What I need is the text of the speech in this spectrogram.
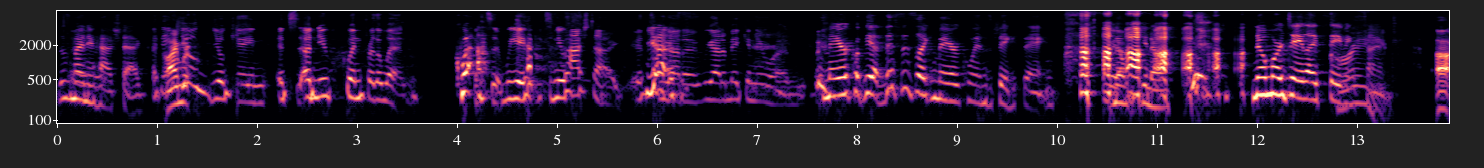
This is my I new hashtag. I think I'm- you'll you'll gain. It's a new win for the win. Qu- It's a, we. It's a new hashtag. It's, Yes. We gotta we gotta make a new one. Mayor, Qu- yeah, this is like Mayor Quinn's big thing. no, No, you know, no more daylight savings time. Great. Uh,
